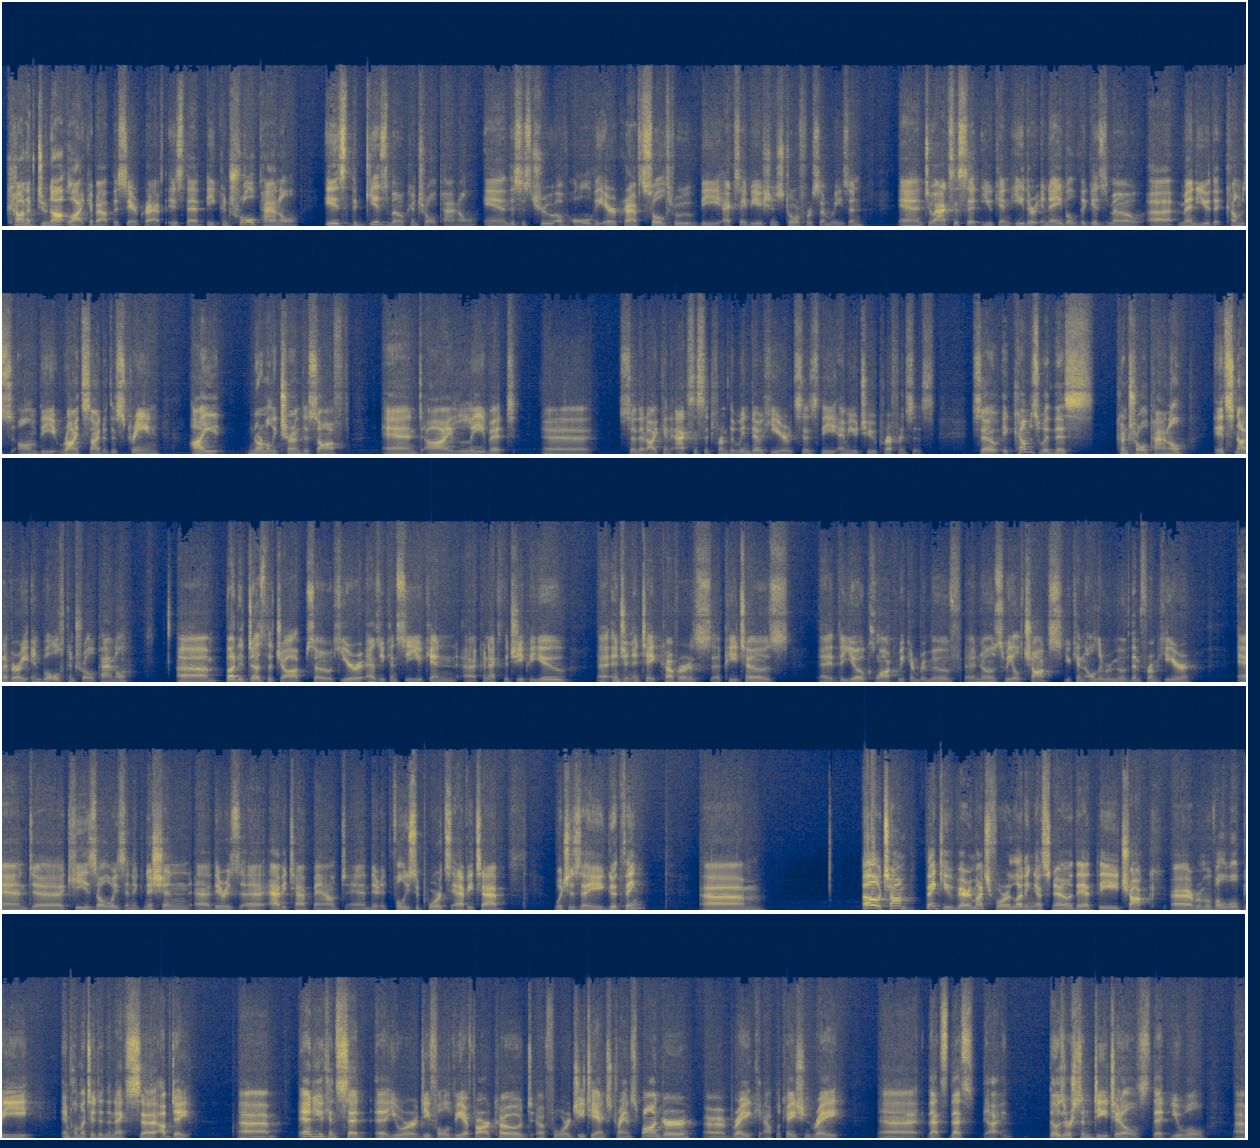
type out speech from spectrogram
kind of do not like about this aircraft is that the control panel is the Gizmo control panel, and this is true of all the aircraft sold through the X Aviation store for some reason. And to access it, you can either enable the Gizmo uh, menu that comes on the right side of the screen. I normally turn this off and I leave it uh, so that I can access it from the window here. It says the MU2 preferences. So it comes with this control panel. It's not a very involved control panel. Um, but it does the job. So here, as you can see, you can uh, connect the GPU, uh, engine intake covers, uh, pitots, uh, the yoke lock we can remove, uh, nose wheel chocks, you can only remove them from here. And uh, key is always in ignition. there is a AviTab mount, and it fully supports AviTab, which is a good thing. Um, oh, Tom, thank you very much for letting us know that the chock removal will be implemented in the next uh, update. Um, and you can set uh, your default VFR code uh, for GTX transponder, uh, brake application rate. Uh, that's that's uh, those are some details that you will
